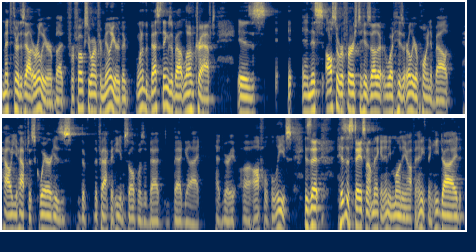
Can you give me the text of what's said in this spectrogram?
meant to throw this out earlier, but for folks who aren't familiar, the, one of the best things about Lovecraft is, and this also refers to his other, what his earlier point about how you have to square his, the, the fact that he himself was a bad, bad guy, had very uh, awful beliefs, is that his estate's not making any money off of anything. He died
